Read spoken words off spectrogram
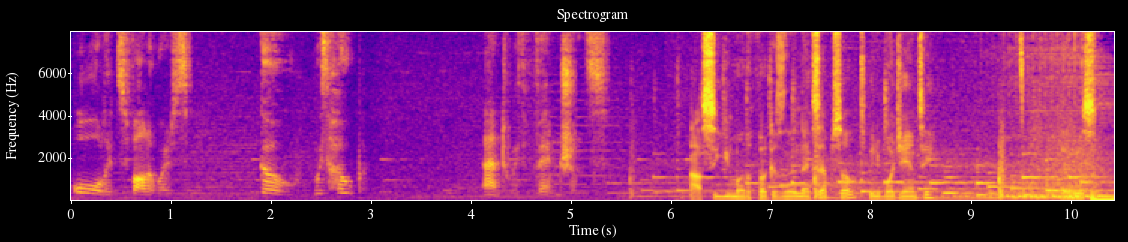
all its followers. Go with hope and with vengeance. I'll see you motherfuckers in the next episode. It's been your boy JMT. Peace.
